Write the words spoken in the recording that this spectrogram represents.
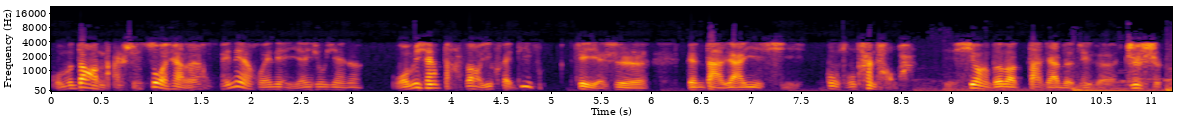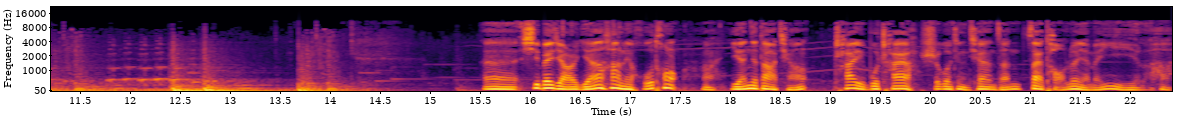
我们到哪儿去坐下来怀念怀念严修先生？我们想打造一块地方，这也是跟大家一起共同探讨吧。也希望得到大家的这个支持。呃，西北角严翰林胡同啊，严家大墙拆与不拆啊？时过境迁，咱再讨论也没意义了哈。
